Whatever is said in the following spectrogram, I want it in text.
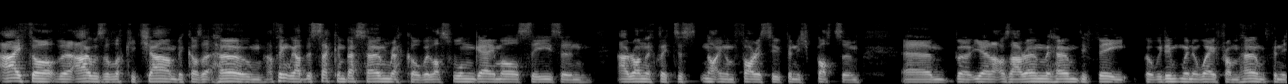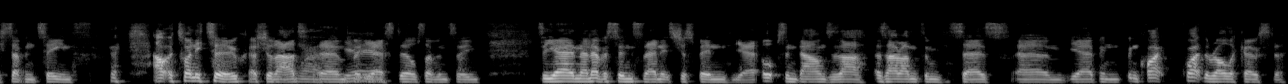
I thought that I was a lucky charm because at home, I think we had the second best home record. We lost one game all season, ironically to Nottingham Forest, who finished bottom. Um, but yeah, that was our only home defeat. But we didn't win away from home, finished 17th out of 22, I should add. Wow. Um, yeah, but yeah, yeah, still 17th. So yeah, and then ever since then, it's just been yeah ups and downs as our as our anthem says. Um, yeah, been been quite quite the roller coaster.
